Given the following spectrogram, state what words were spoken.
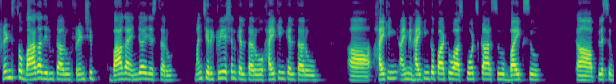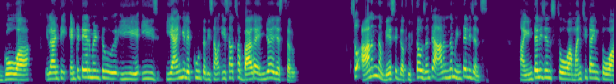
ఫ్రెండ్స్తో బాగా తిరుగుతారు ఫ్రెండ్షిప్ బాగా ఎంజాయ్ చేస్తారు. మంచి రిక్రియేషన్కి వెళ్తారు హైకింగ్కి వెళ్తారు హైకింగ్ ఐ మీన్ హైకింగ్తో పాటు ఆ sports cars bikes plus Goa ఇలాంటి ఎంటర్టైన్మెంట్ ఈ ఈ ఈ యాంగిల్ ఎక్కువ ఉంటుంది ఈ ఈ సంవత్సరం బాగా ఎంజాయ్ చేస్తారు. సో ఆనందం బేసిక్గా ఫిఫ్త్ హౌస్ అంటే ఆనందం ఇంటెలిజెన్స్ ఆ ఇంటెలిజెన్స్తో ఆ మంచి టైంతో ఆ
